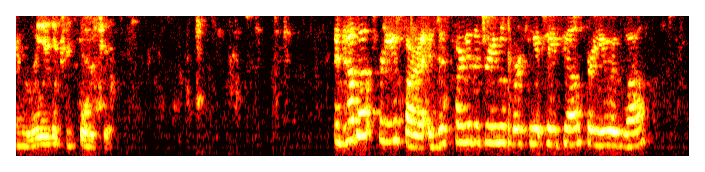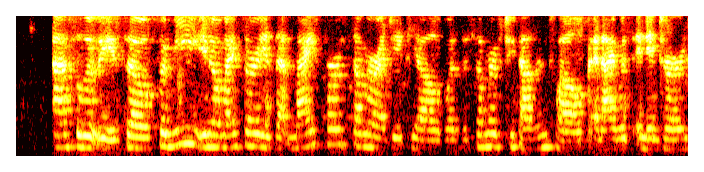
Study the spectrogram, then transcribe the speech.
and we're really looking forward to it. And how about for you, Farah? Is this part of the dream of working at JPL for you as well? Absolutely. So for me, you know, my story is that my first summer at JPL was the summer of 2012, and I was an intern,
